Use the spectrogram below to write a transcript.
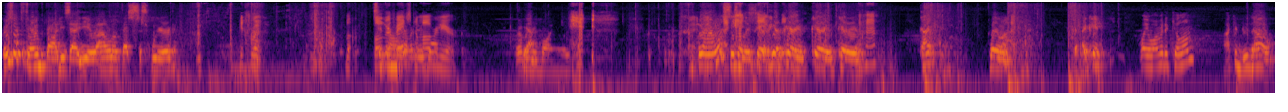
There's like throwing bodies at you. I don't know if that's just weird. guess what? Bu- Sit Bugger down. face, come over here. Yeah? a new ball anyways. Hold on, I want to see can't something. Here, here, carry him, carry him, carry him. Uh-huh. Can I? Wait one. I can't. Wait, you want me to kill him? I can do that. No.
